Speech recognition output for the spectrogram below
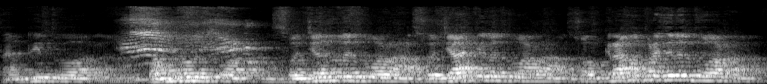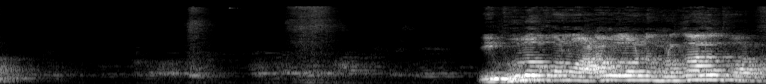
తండ్రి ద్వారా బంధువుల ద్వారా స్వజనుల ద్వారా స్వజాతిల ద్వారా స్వగ్రామ ప్రజల ద్వారా. ఈ భూలోకంలో అడవుల్లో ఉన్న మృగాల ద్వారా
